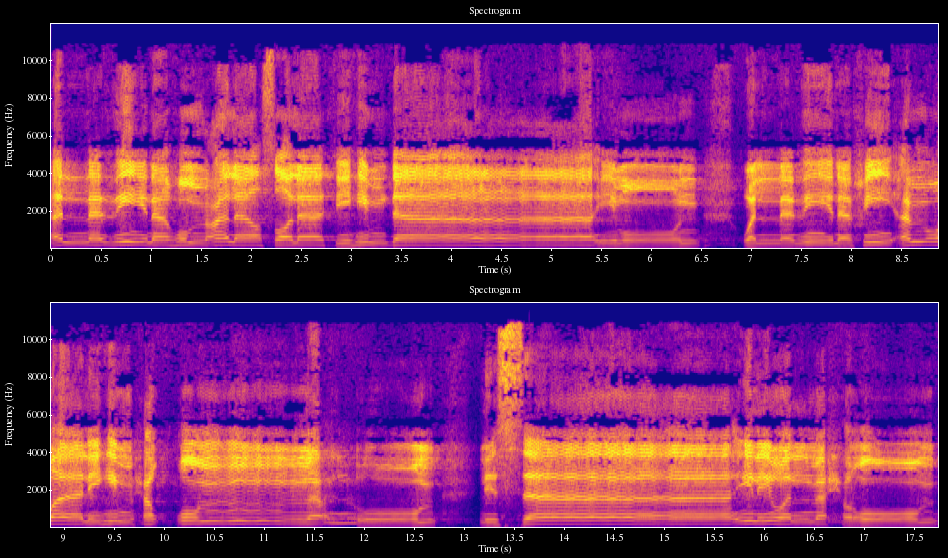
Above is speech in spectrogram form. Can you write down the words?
الذين هم على صلاتهم دائمون والذين في أموالهم حق معلوم للسائل والمحروم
